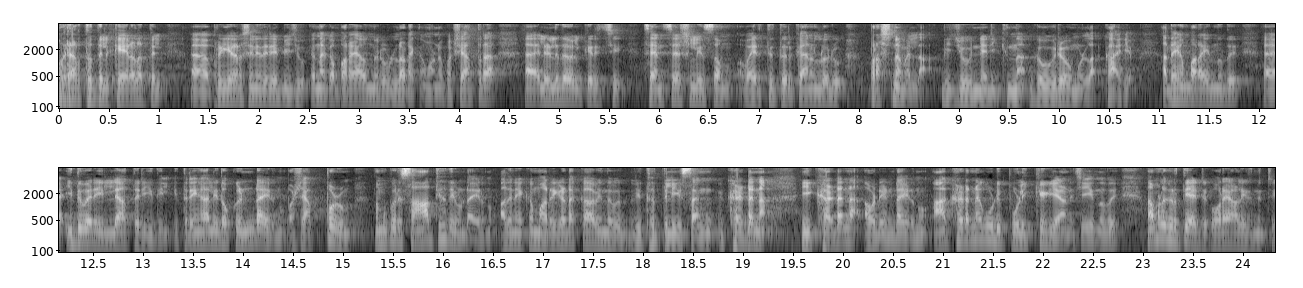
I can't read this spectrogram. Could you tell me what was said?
ഒരർത്ഥത്തിൽ കേരളത്തിൽ പ്രിയദർശനെതിരെ ബിജു എന്നൊക്കെ പറയാവുന്നൊരു ഉള്ളടക്കമാണ്. പക്ഷേ അത്ര ലളിതവൽക്കരിച്ച് സെൻസേഷണലിസം വരുത്തി തീർക്കാനുള്ളൊരു പ്രശ്നമല്ല ബിജു ഉന്നയിക്കുന്ന ഗൗരവമുള്ള കാര്യം. അദ്ദേഹം പറയുന്നത് ഇതുവരെ ഇല്ലാത്ത രീതിയിൽ. ഇത്രയും കാലം ഇതൊക്കെ ഉണ്ടായിരുന്നു. പക്ഷേ അപ്പോഴും നമുക്കൊരു സാധ്യതയുണ്ടായിരുന്നു. അതിനെയൊക്കെ മറികടക്കാവുന്ന വിധത്തിൽ ഈ സംഘടന ഈ ഘടന അവിടെ ഉണ്ടായിരുന്നു. ആ ഘടന കൂടി പൊളിക്കുകയാണ് ചെയ്യുന്നത്. നമ്മൾ കൃത്യമായിട്ട് കുറേ ആളിരുന്നിട്ട്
